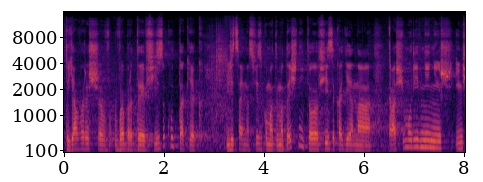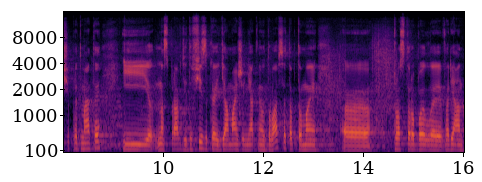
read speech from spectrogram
то я вирішив вибрати фізику, так як ліцей у нас фізико-математичний, то фізика є на кращому рівні, ніж інші предмети. І насправді до фізики я майже ніяк не готувався. Тобто ми е, просто робили варіант,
